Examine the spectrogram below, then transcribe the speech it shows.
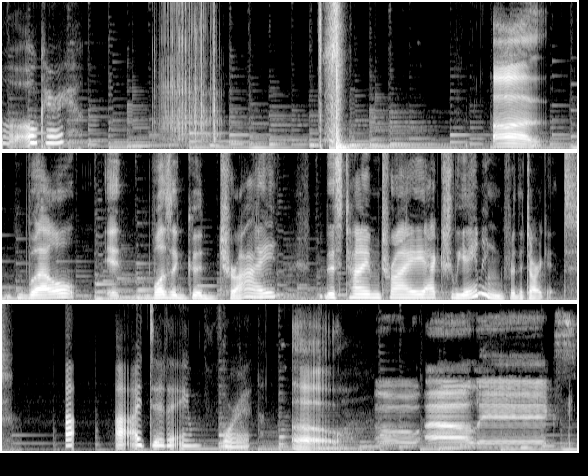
okay. Uh, well, it was a good try. This time, try actually aiming for the target. I, I did aim for it. Oh. Oh, Alex.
